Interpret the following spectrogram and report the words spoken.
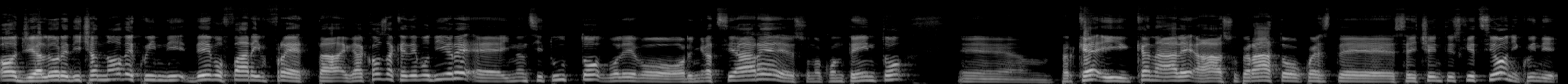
oggi alle ore 19, quindi devo fare in fretta. La cosa che devo dire è innanzitutto volevo ringraziare, sono contento eh, perché il canale ha superato queste 600 iscrizioni, quindi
